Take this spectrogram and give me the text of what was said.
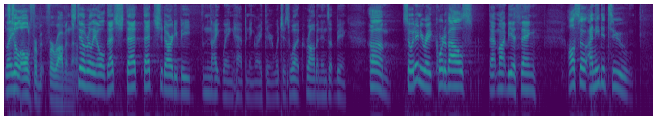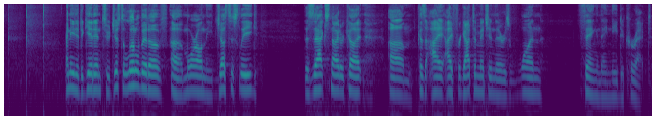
late, Still old for for Robin though. still really old. That's that that should already be Nightwing happening right there, which is what Robin ends up being. Um, so at any rate, Court of Owls that might be a thing. Also, I needed to I needed to get into just a little bit of uh, more on the Justice League, the Zack Snyder cut, because I I forgot to mention there's one thing they need to correct,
